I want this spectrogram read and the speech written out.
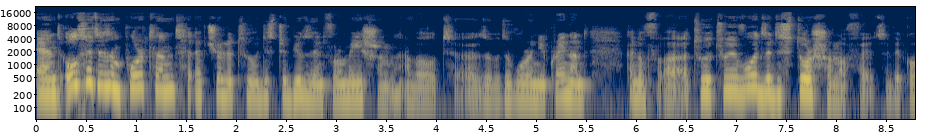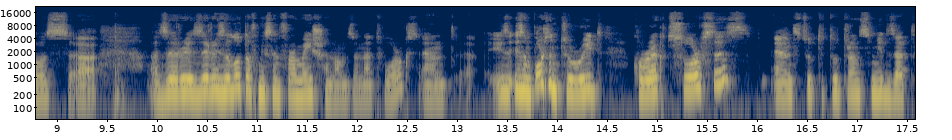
And also, it is important actually to distribute the information about uh, the, the, war in Ukraine and kind of uh, to, to avoid the distortion of it because uh, there is there is a lot of misinformation on the networks, and uh, it's, important to read correct sources and to, to, to, transmit that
